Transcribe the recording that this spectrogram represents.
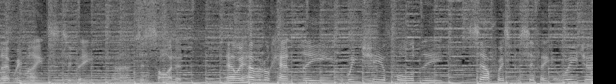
That remains to be uh, decided. Now we have a look at the wind shear for the Southwest Pacific region.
